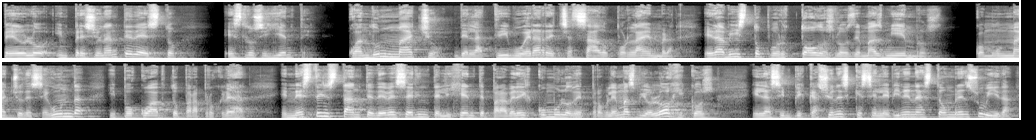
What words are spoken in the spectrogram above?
Pero lo impresionante de esto es lo siguiente. Cuando un macho de la tribu era rechazado por la hembra, era visto por todos los demás miembros como un macho de segunda y poco apto para procrear. En este instante debe ser inteligente para ver el cúmulo de problemas biológicos y las implicaciones que se le vienen a este hombre en su vida,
